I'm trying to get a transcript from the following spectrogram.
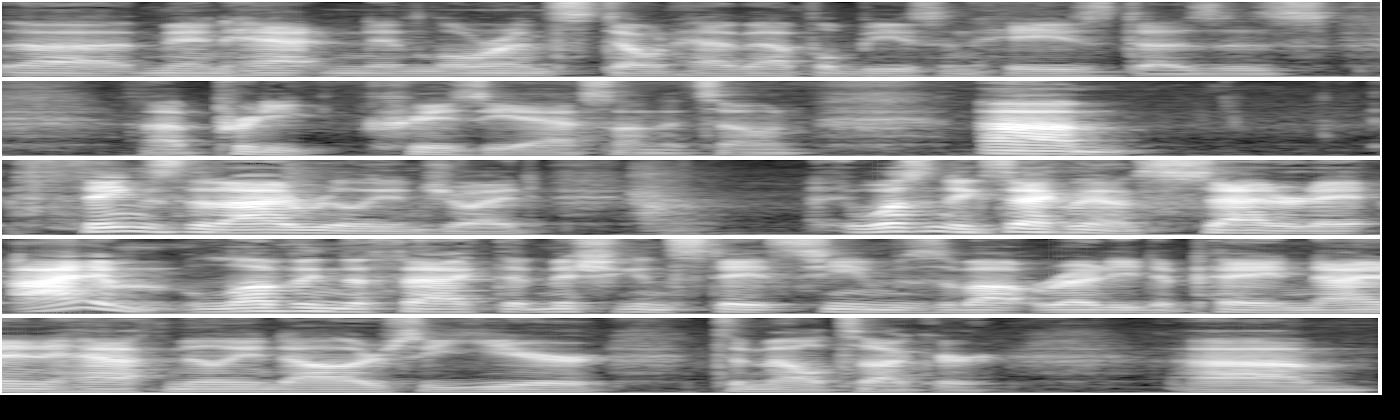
uh, Manhattan and Lawrence don't have Applebee's and Hays does is uh, pretty crazy ass on its own. Um, things that I really enjoyed. It wasn't exactly on Saturday. I am loving the fact that Michigan State seems about ready to pay $9.5 million a year to Mel Tucker. Um,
